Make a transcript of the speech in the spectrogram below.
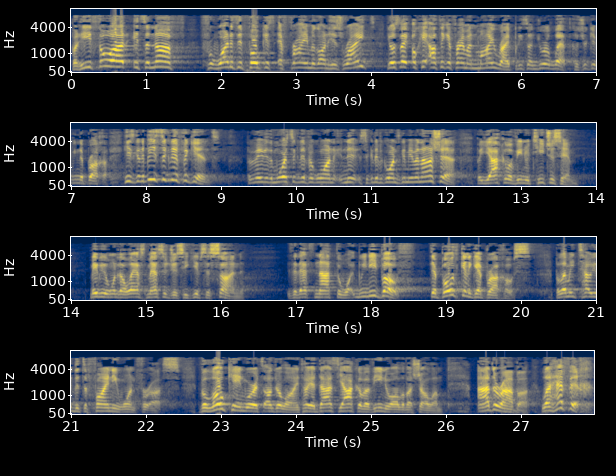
But he thought it's enough for why does it focus? Ephraim is on his right. Yosef like, okay, I'll take Ephraim on my right, but he's on your left because you're giving the bracha. He's going to be significant. But maybe the more significant one, significant one is going to be Menashe. But Yaakov Avinu teaches him. Maybe one of the last messages he gives his son is that that's not the one. We need both. They're both going to get brachos. But let me tell you the defining one for us. The locain where it's underlined, Tayadas Yaakov Avinu Olav Shalom. Adarabba, lahefich,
